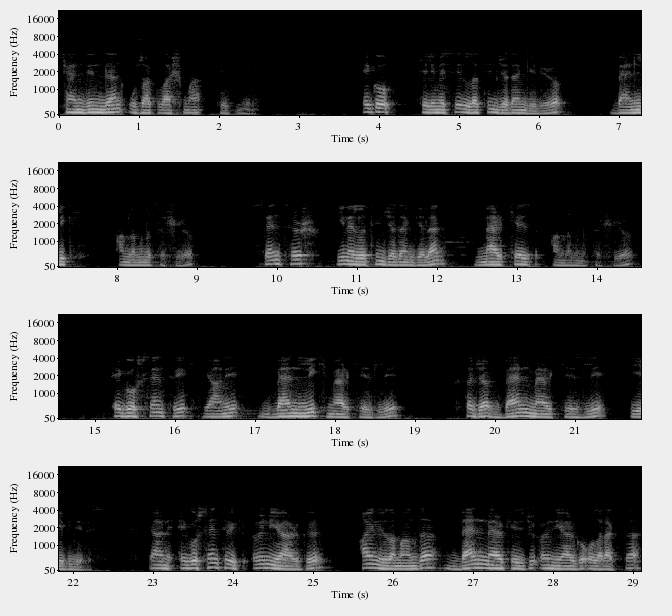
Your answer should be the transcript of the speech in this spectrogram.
kendinden uzaklaşma tekniği. Ego kelimesi Latinceden geliyor. Benlik anlamını taşıyor. Center yine Latinceden gelen merkez anlamını taşıyor. Egosentrik yani benlik merkezli, kısaca ben merkezli diyebiliriz. Yani egosentrik ön yargı aynı zamanda ben merkezci ön yargı olarak da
